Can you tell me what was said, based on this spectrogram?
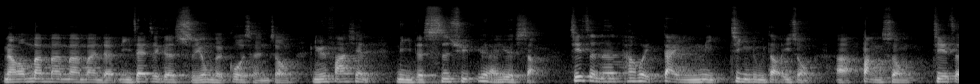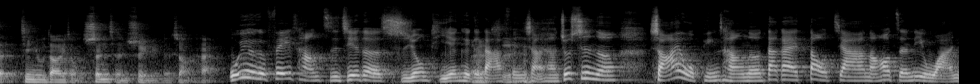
然后慢慢慢慢的，你在这个使用的过程中，你会发现你的思绪越来越少。接着呢，它会带引你进入到一种啊放松，接着进入到一种深层睡眠的状态。我有一个非常直接的使用体验可以跟大家分享一下，就是呢，小爱我平常呢大概到家然后整理完，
